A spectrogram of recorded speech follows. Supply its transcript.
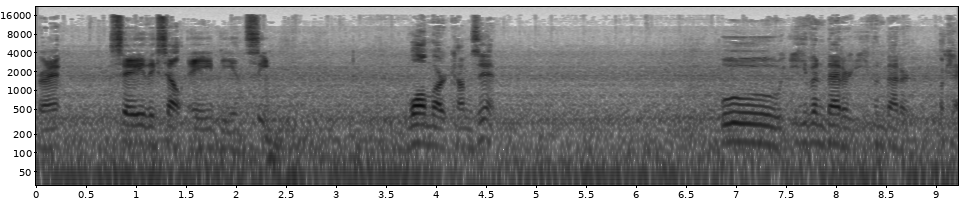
right? Say they sell A, B, and C. Walmart comes in Ooh, even better, even better. Okay,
